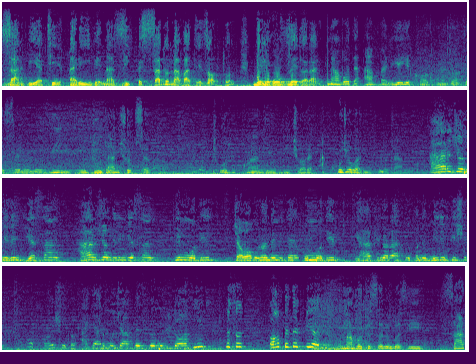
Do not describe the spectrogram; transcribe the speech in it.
ضربیتی قریب نزدیک به 190 هزار تن بالقوه دارن. مواد اولیه کارخانجات سلولوزی حدودا شد سه برابر. تولید کننده بیچاره کجا باید این پول رو تامین هر جا میریم یه سنگ هر جا میریم یه سنگ. این مدیر جواب اونو نمیده اون مدیر یه حرفی رو رد می‌کنه میریم پیشی خواهش می‌کنم. اگر مجوز بهمون دادی مثل آقا بذار بیاریم مواد سلولوزی 100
